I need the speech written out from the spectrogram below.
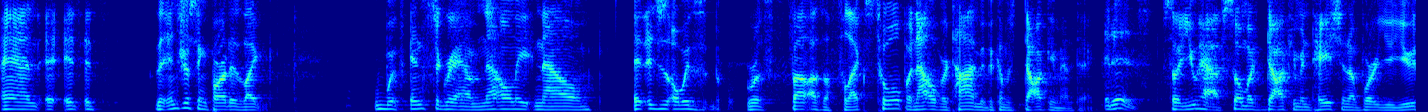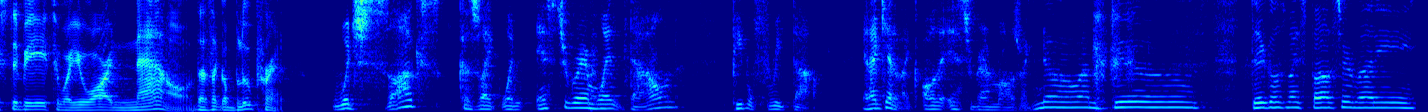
and it, it, it's the interesting part is like with Instagram. Not only now, it, it just always felt as a flex tool, but now over time it becomes documenting. It is. So you have so much documentation of where you used to be to where you are now. That's like a blueprint. which sucks because like when instagram went down people freaked out and i get it like all the instagram models like no i'm doomed there goes my sponsor money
